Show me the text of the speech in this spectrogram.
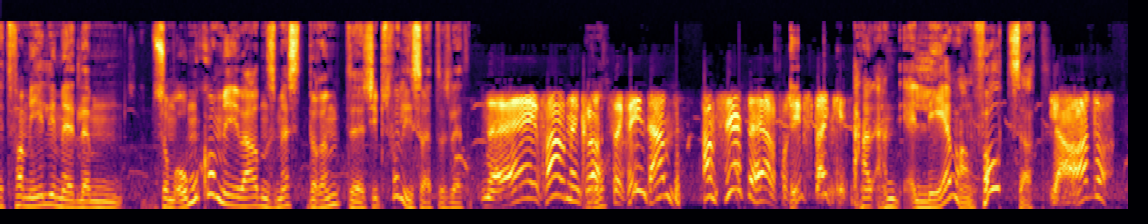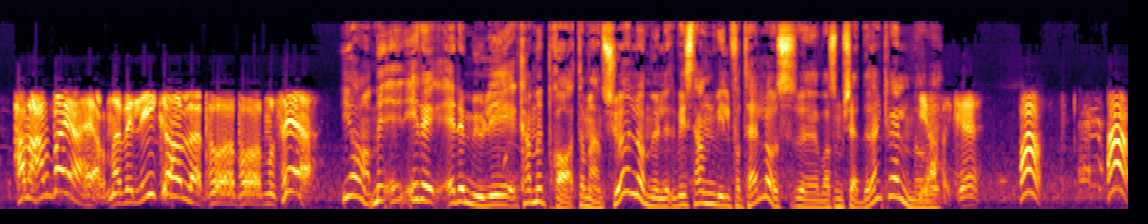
et familiemedlem som omkom i verdens mest berømte skipsforlis, rett og slett? Nei, far min klarte seg fint, han. Han sitter her på skipsbenken. Han, han, lever han fortsatt? Ja da. Han arbeider her med vedlikeholdet på, på museet. Ja, men er det, er det mulig Kan vi prate med han sjøl, hvis han vil fortelle oss eh, hva som skjedde den kvelden? og- Ja, ikke Far! Far!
